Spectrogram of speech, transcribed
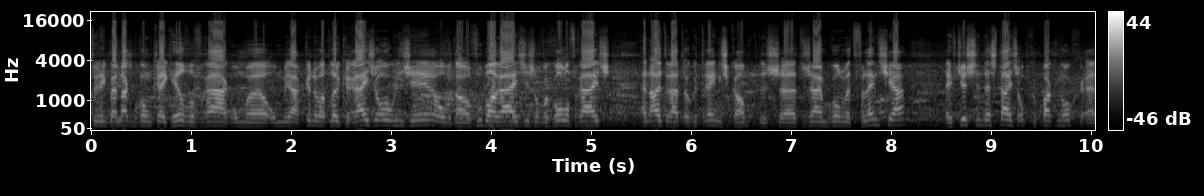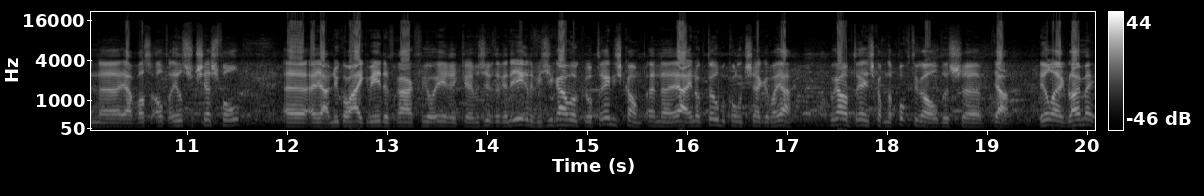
toen ik bij NAC begon kreeg ik heel veel vragen om, om ja, kunnen we wat leuke reizen organiseren. Of het nou een voetbalreis is of een golfreis. En uiteraard ook een trainingskamp. Dus toen zijn we begonnen met Valencia. Heeft Justin destijds opgepakt nog en ja, was altijd heel succesvol. En ja, nu kwam eigenlijk weer de vraag van, joh Erik, we zitten er in de Eredivisie, gaan we ook weer op trainingskamp? En ja, in oktober kon ik zeggen van ja, we gaan op trainingskamp naar Portugal. Dus ja, heel erg blij mee.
